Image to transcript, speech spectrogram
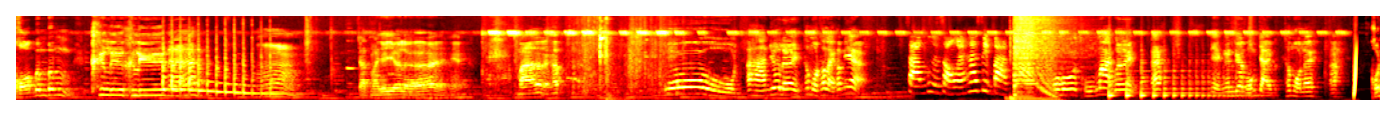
ขอเบิ่มเบิ่มๆคือลือคือลือนะนะอืมจัดมาเยอะๆเลยเนี่ยมาแล้วเหรอครับ โอ้อาหารเยอะเลย ทั้งหมดเท่าไหร่ครับเนี่ยสามหมื่นสองร้อยห้าสิบบาทค่ะ โอ้โหถูกมากเลยนะเนี่ยเงินเดือนผมจ่ายทั้งหมดเลยอะคน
